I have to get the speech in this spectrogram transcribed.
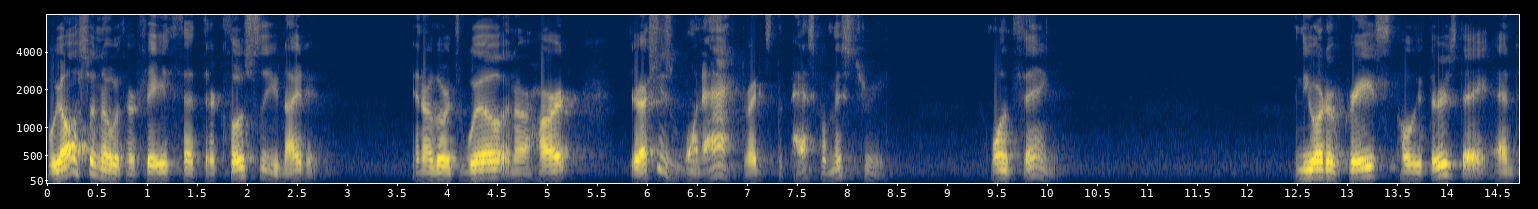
We also know with our faith that they're closely united in our Lord's will, in our heart, they're actually just one act, right? It's the Paschal mystery, one thing. In the order of grace, Holy Thursday and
